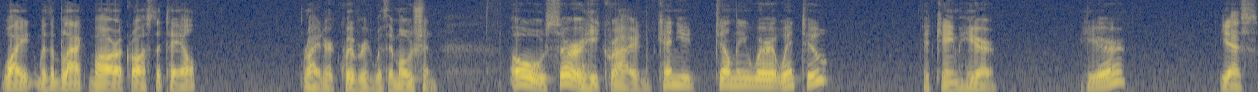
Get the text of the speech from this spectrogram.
white, with a black bar across the tail. Ryder quivered with emotion. "Oh, sir," he cried, "can you tell me where it went to?" "It came here." "Here?" "Yes,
